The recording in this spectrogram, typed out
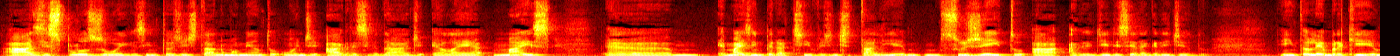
às explosões. Então a gente está no momento onde a agressividade ela é mais é, é mais imperativa. A gente está ali hum, sujeito a agredir e ser agredido. Então lembra que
